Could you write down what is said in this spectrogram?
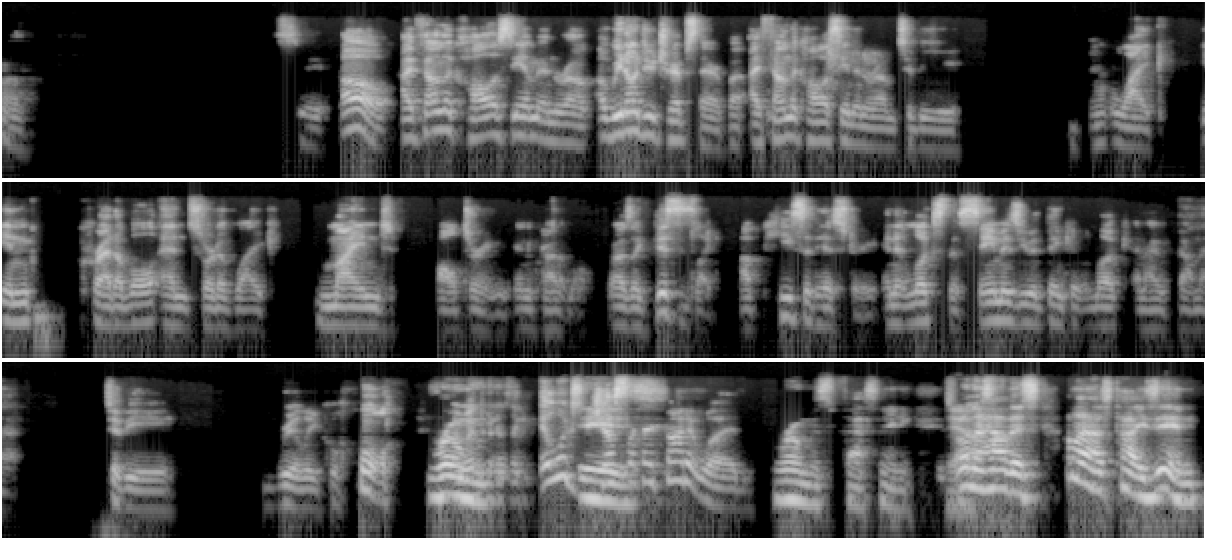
huh. Let's see. Oh, I found the Colosseum in Rome. Uh, we don't do trips there, but I found the Colosseum in Rome to be like incredible and sort of like mind altering incredible. Where I was like, this is like a piece of history and it looks the same as you would think it would look. And I found that to be really cool. I Rome. there I was like, it looks just like I thought it would. Rome is fascinating. I don't know how this. I don't know how this ties in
